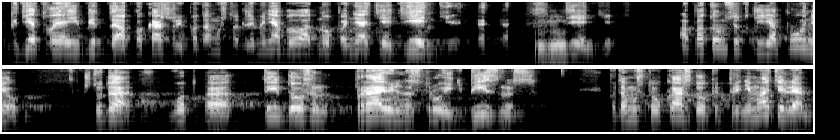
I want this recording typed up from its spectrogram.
где твоя и беда, покажи, потому что для меня было одно понятие деньги, угу. деньги. А потом все-таки я понял, что да, вот э, ты должен правильно строить бизнес, потому что у каждого предпринимателя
